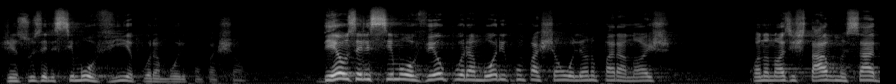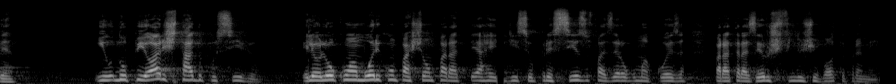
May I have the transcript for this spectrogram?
Jesus ele se movia por amor e compaixão. Deus ele se moveu por amor e compaixão olhando para nós quando nós estávamos, sabe, no pior estado possível. Ele olhou com amor e compaixão para a terra e disse: Eu preciso fazer alguma coisa para trazer os filhos de volta para mim.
